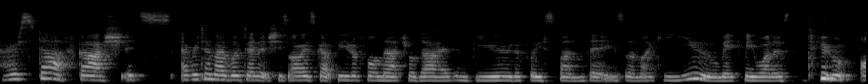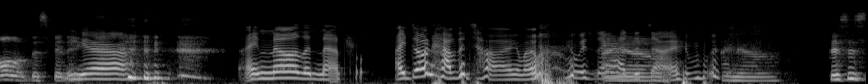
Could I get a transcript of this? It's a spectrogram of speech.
her stuff, gosh, it's every time I've looked at it, she's always got beautiful natural dyes and beautifully spun things. And I'm like, you make me want to do all of the spinning. Yeah. I know the natural. I don't have the time. I, wish I, I had know. the time. I know. This is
